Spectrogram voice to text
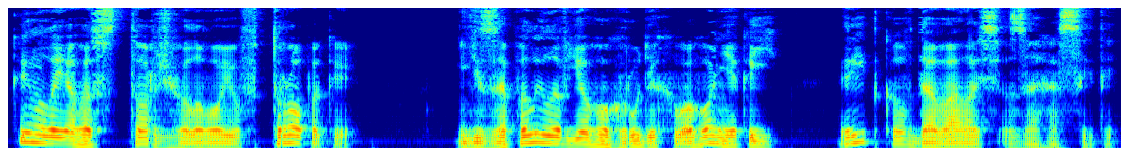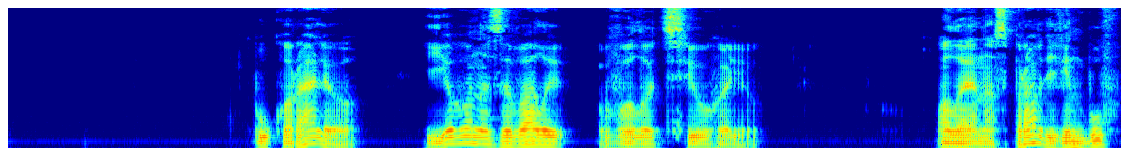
кинула його сторч головою в тропики і запалила в його грудях вогонь, який рідко вдавалось загасити. У Кораліо його називали волоцюгою. Але насправді він був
